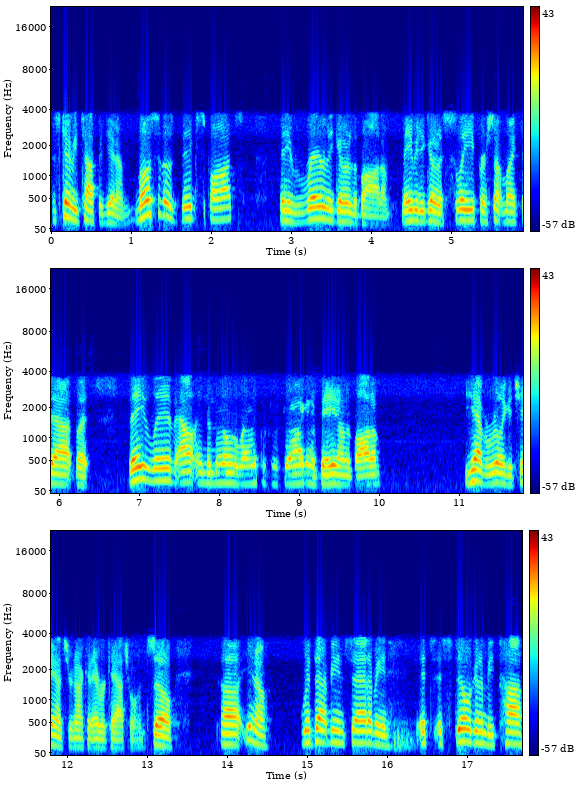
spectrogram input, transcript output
It's going to be tough to get them. Most of those big spots, they rarely go to the bottom. Maybe to go to sleep or something like that. But they live out in the middle of the lake. If you're dragging a bait on the bottom, you have a really good chance you're not going to ever catch one. So, uh, you know, with that being said, I mean, it's it's still going to be tough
